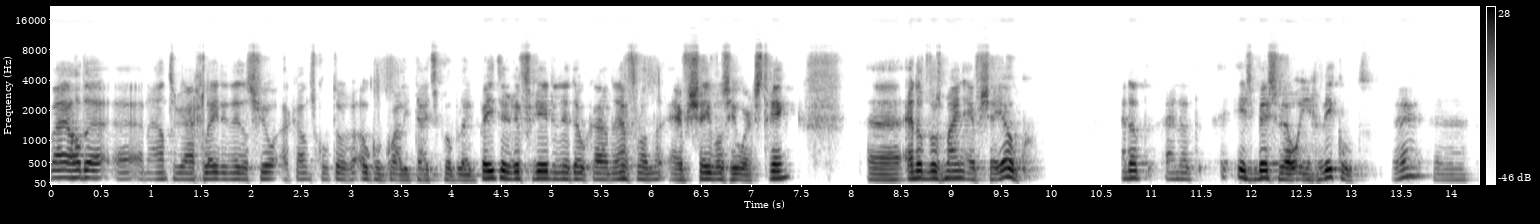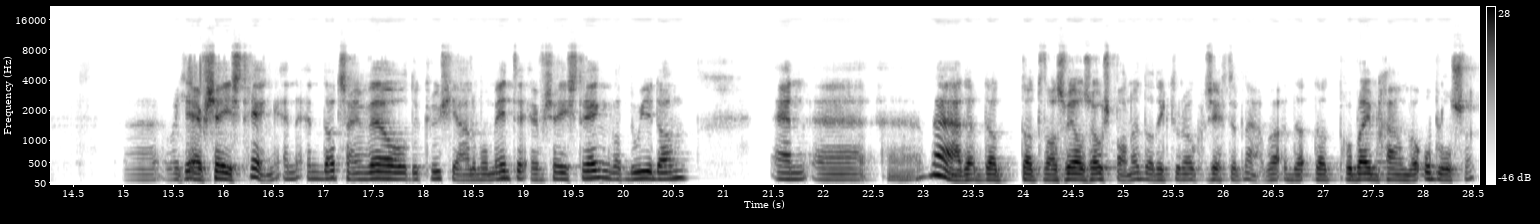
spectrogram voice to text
wij hadden uh, een aantal jaar geleden, net als veel accountskantoren, ook een kwaliteitsprobleem. Peter refereerde net ook aan, hè, van RFC was heel erg streng. Uh, en dat was mijn RFC ook. En dat, en dat is best wel ingewikkeld. Hè? Uh, uh, want je RFC is streng. En, en dat zijn wel de cruciale momenten. RFC is streng, wat doe je dan? En uh, uh, nou ja, dat, dat, dat was wel zo spannend dat ik toen ook gezegd heb, nou, dat, dat probleem gaan we oplossen.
